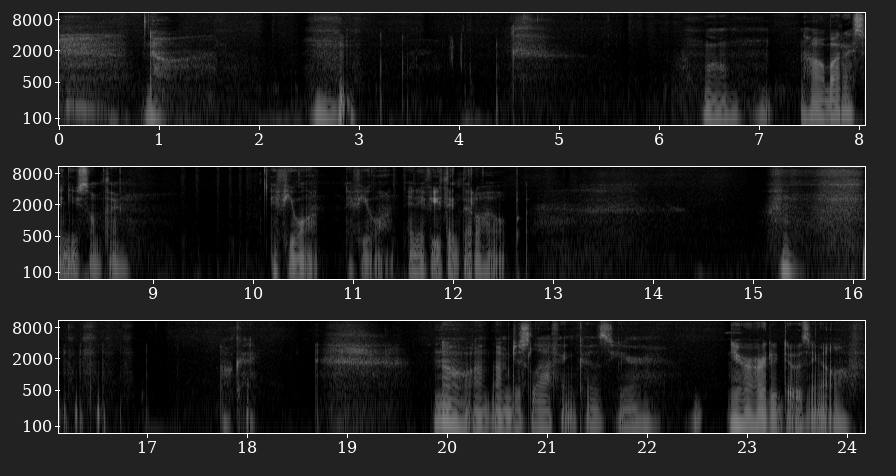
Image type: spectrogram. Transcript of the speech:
no. well, sing you something? If you want, if you want, and if you think that'll help. okay. No, I'm I'm just laughing cuz you're you're already dozing off.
